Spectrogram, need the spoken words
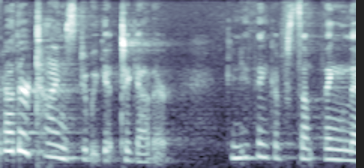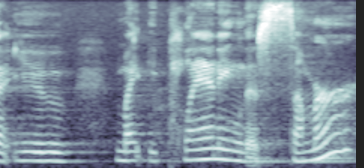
What other times do we get together? Can you think of something that you might be planning this summer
